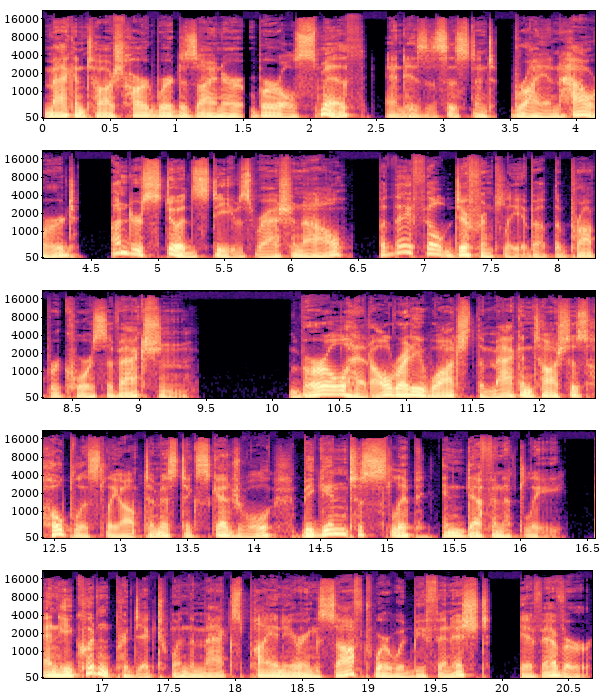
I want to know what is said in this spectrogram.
Macintosh hardware designer Burrell Smith and his assistant Brian Howard understood Steve's rationale, but they felt differently about the proper course of action. Burrell had already watched the Macintosh's hopelessly optimistic schedule begin to slip indefinitely, and he couldn't predict when the Mac's pioneering software would be finished, if ever.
